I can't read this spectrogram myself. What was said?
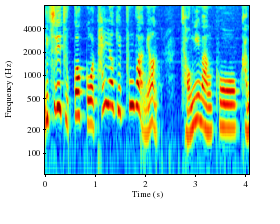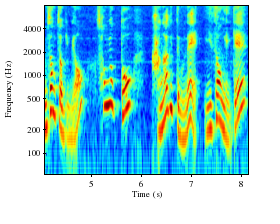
입술이 두껍고 탄력이 풍부하면 정이 많고 감성적이며 성욕도 강하기 때문에 이성에게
